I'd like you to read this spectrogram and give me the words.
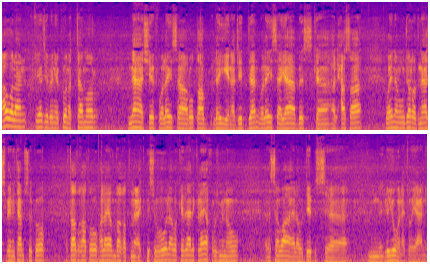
اولا يجب أن يكون التمر ناشف وليس رطب لينة جدا وليس يابس كالحصى وإنما مجرد ناشف يعني تمسكه وتضغطه فلا ينضغط معك بسهولة وكذلك لا يخرج منه سوائل أو دبس آه، من ليونته يعني.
